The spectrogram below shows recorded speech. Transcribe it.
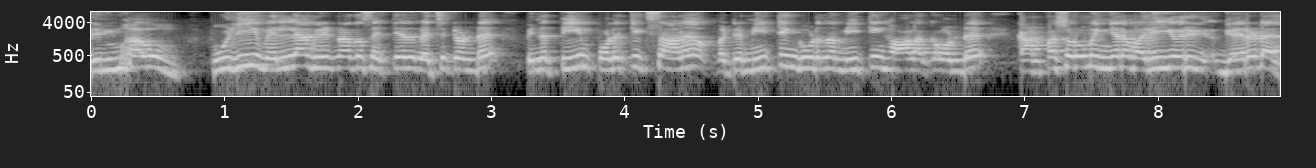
സിംഹവും പുലിയും എല്ലാം വീടിനകത്ത് സെറ്റ് ചെയ്ത് വെച്ചിട്ടുണ്ട്. പിന്നെ തീം പൊളിറ്റിക്സ് ആണ്. മറ്റേ മീറ്റിംഗ് കൂടുന്ന മീറ്റിംഗ് ഹാളൊക്കെ ഉണ്ട്. കൺഫഷൻ റൂം ഇങ്ങനെ വലിയൊരു ഗരുഡൻ.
